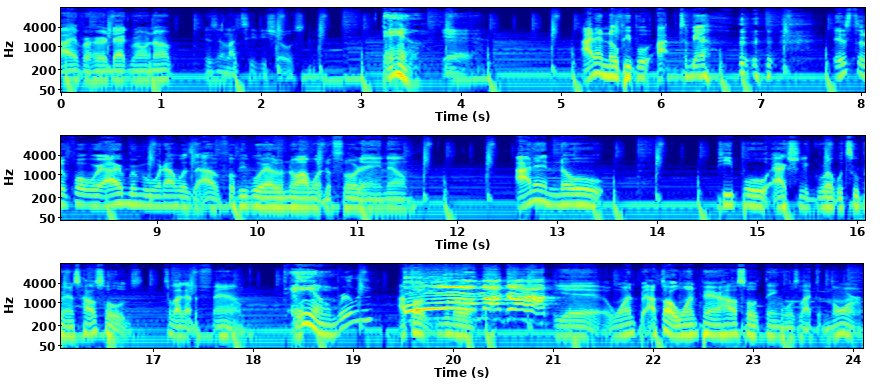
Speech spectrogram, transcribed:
I ever heard that growing up is in like TV shows. Damn. Yeah, I didn't know people. I, to be honest, it's to the point where I remember when I was out. For people who don't know, I went to Florida A and M. I didn't know people actually grew up with two parents households until I got the fam. Damn. Really? I thought you know. my god. Yeah, one. I thought one parent household thing was like a norm.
